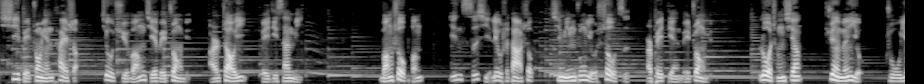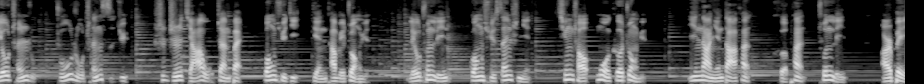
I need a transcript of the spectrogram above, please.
西北状元太少，就取王杰为状元，而赵毅为第三名。王寿鹏因慈禧六十大寿，其名中有寿字而被点为状元。骆承香卷文有“主忧臣辱，主辱臣死”句，是指甲午战败，光绪帝点他为状元。刘春霖光绪三十年，清朝末科状元。因那年大旱，可盼春霖，而被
